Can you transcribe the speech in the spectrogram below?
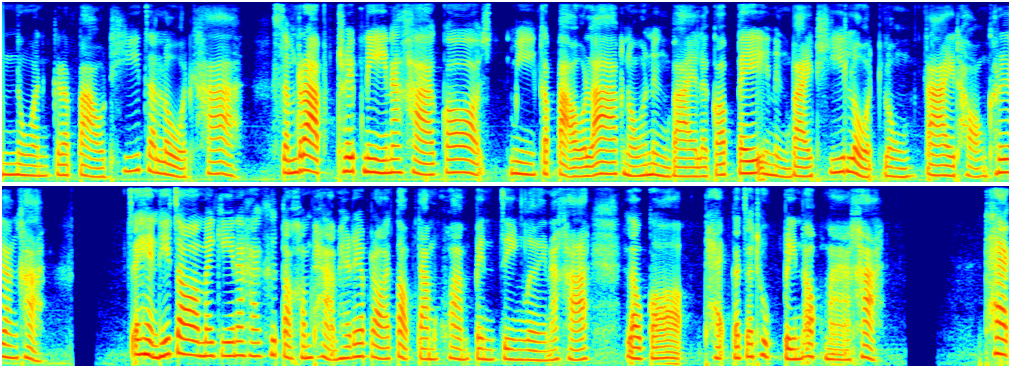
ำนวนกระเป๋าที่จะโหลดค่ะสำหรับทริปนี้นะคะก็มีกระเป๋าลากเนาะหนึ่งใบ แล้วก็เป้อีกหนึ่งใบที่โหลดลงใต้ท้องเครื่องค่ะ จะเห็นที่จอเมื่อกี้นะคะ คือตอบคำถามให้เรียบร้อยตอบตามความเป็นจริงเลยนะคะ แล้วก็แท็กก็จะถูกปริ้นออกมาค่ะแท็ก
